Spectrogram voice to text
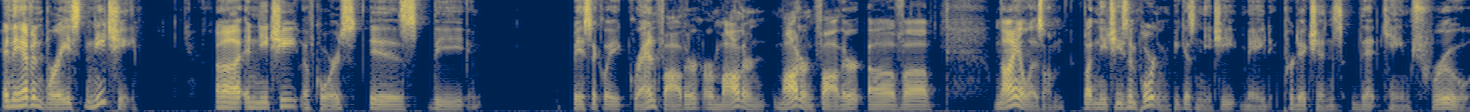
and they have embraced Nietzsche. Uh, and Nietzsche, of course, is the basically grandfather or modern modern father of uh, nihilism. But Nietzsche's important because Nietzsche made predictions that came true.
